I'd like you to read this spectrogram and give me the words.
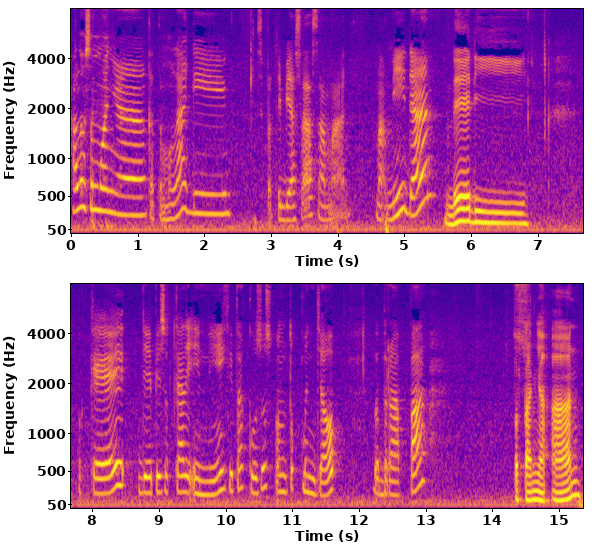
Halo semuanya, ketemu lagi seperti biasa sama Mami dan Dedi. Oke, di episode kali ini kita khusus untuk menjawab beberapa Pertanyaan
